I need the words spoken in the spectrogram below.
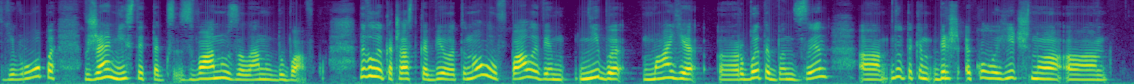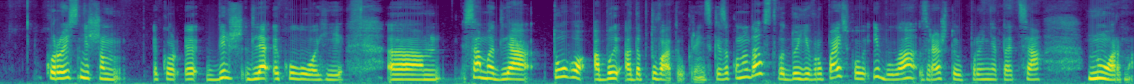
з Європи, вже містить так звану зелену добавку. Невелика частка біоетанолу в паливі ніби має е, робити бензин е, ну таким більш екологічно е, кориснішим. Більш для екології, Е, саме для того, аби адаптувати українське законодавство до європейського, і була зрештою прийнята ця норма.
